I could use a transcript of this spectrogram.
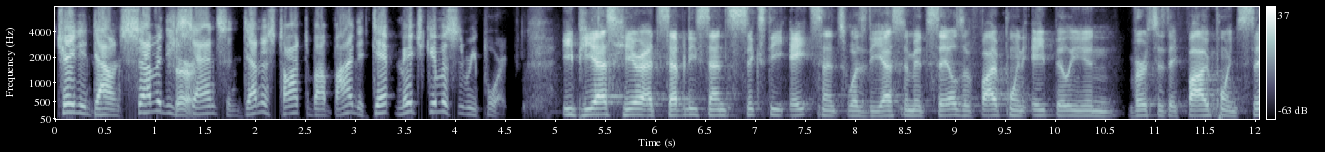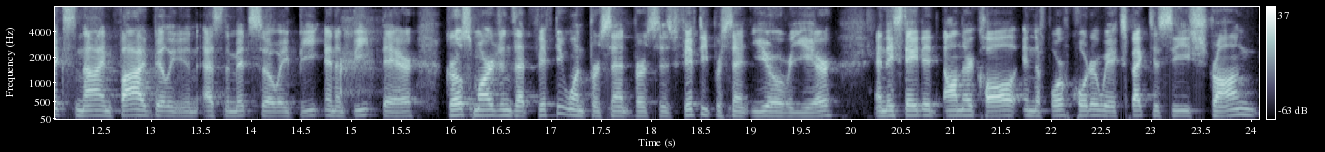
Traded down 70 Sure. cents, and Dennis talked about buying the dip. Mitch, give us the report. EPS here at 70 cents, 68 cents was the estimate. Sales of 5.8 billion versus a 5.695 billion estimate. So a beat and a beat there. Gross margins at 51% versus 50% year over year. And they stated on their call in the fourth quarter, we expect to see strong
